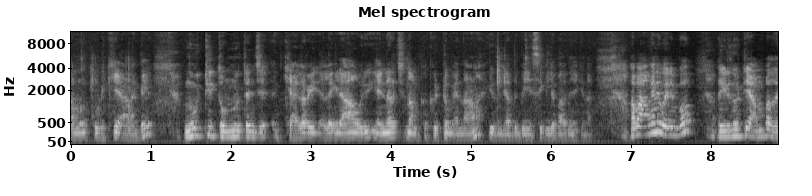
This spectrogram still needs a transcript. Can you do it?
നമ്മൾ കുടിക്കുകയാണെങ്കിൽ നൂറ്റി തൊണ്ണൂറ്റഞ്ച് കാലറി അല്ലെങ്കിൽ ആ ഒരു എനർജി നമുക്ക് കിട്ടും എന്നാണ് ഇതിന്റെ അത് ബേസിക്കലി പറഞ്ഞിരിക്കുന്നത്. അപ്പോൾ അങ്ങനെ വരുമ്പോൾ ഇരുന്നൂറ്റി അമ്പത്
